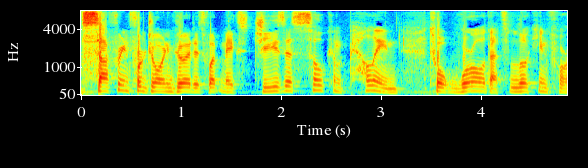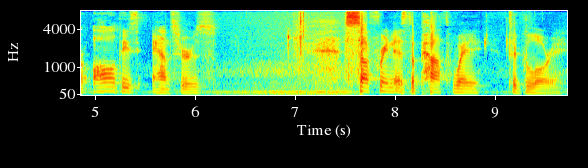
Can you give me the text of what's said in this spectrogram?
Suffering for doing good is what makes Jesus so compelling to a world that's looking for all these answers. Suffering is the pathway to glory.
